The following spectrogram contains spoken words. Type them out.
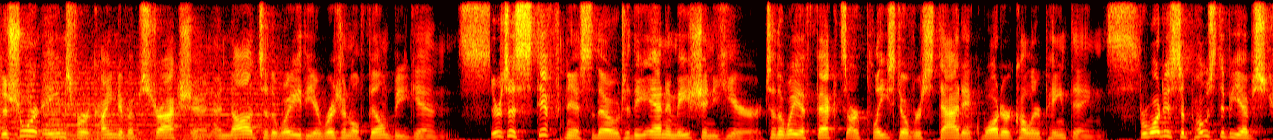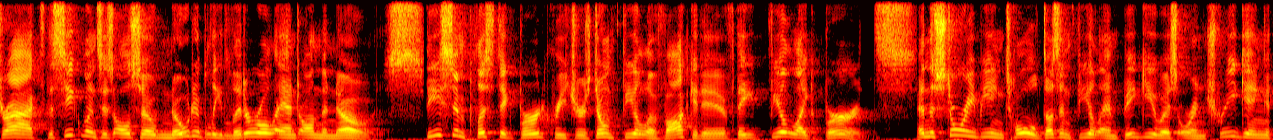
The short aims for a kind of abstraction, a nod to the way the original film begins. There's a stiffness, though, to the animation here, to the way effects are placed over static watercolor paintings. For what is supposed to be abstract, the sequence is also notably literal and on the nose. These simplistic bird creatures don't feel evocative, they feel like birds. And the story being told doesn't feel ambiguous or intriguing,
